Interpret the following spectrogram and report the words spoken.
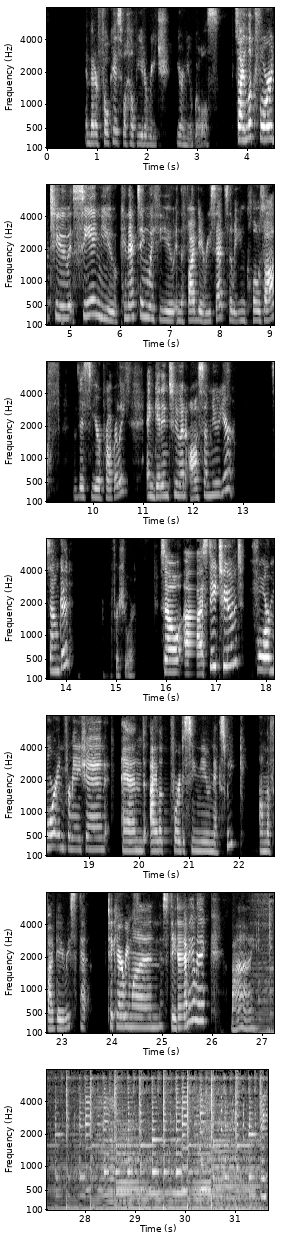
and better focus will help you to reach your new goals. So I look forward to seeing you, connecting with you in the five day reset so that we can close off this year properly and get into an awesome new year. Sound good? For sure. So uh, stay tuned for more information. And I look forward to seeing you next week on the five day reset. Take care, everyone. Stay dynamic. Bye.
